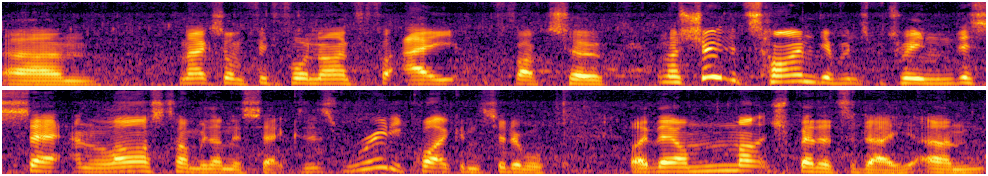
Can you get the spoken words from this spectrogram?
Um, Max on 54.9, 58, 52. And I'll show you the time difference between this set and the last time we've done this set because it's really quite considerable. Like they are much better today. Um,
